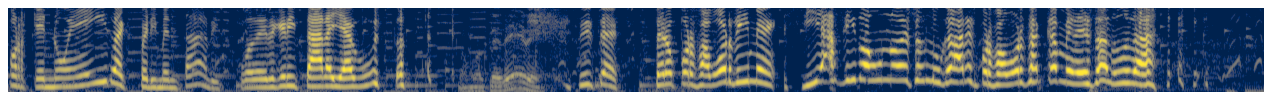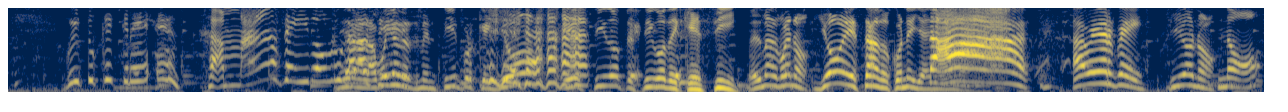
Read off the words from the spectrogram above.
porque no he ido a experimentar y poder gritar ahí a gusto. Como se debe. Dice, pero por favor dime, si has ido a uno de esos lugares, por favor sácame de esa duda. Güey, ¿tú qué crees? Jamás he ido a un lugar Mira, la así. voy a desmentir porque yo he sido testigo de que sí. Es más, bueno, yo he estado con ella. ¡Ah! A ver, güey. ¿Sí o no? No.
